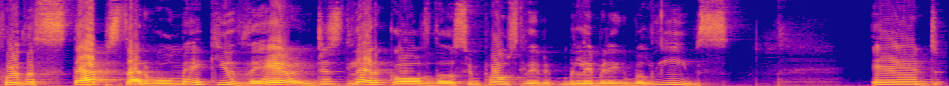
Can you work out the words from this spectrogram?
for the steps that will make you there and just let go of those imposed limiting beliefs. And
